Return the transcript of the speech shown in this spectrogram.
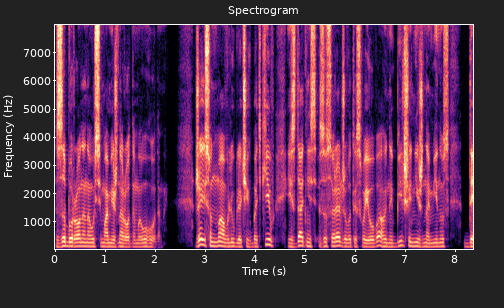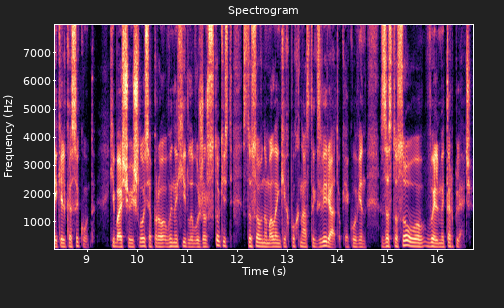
заборонена усіма міжнародними угодами. Джейсон мав люблячих батьків і здатність зосереджувати свою увагу не більше, ніж на мінус декілька секунд, хіба що йшлося про винахідливу жорстокість стосовно маленьких пухнастих звіряток, яку він застосовував вельми терпляче.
